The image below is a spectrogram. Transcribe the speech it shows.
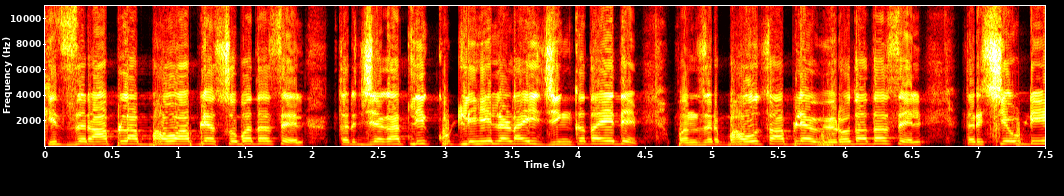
की जर आपला भाऊ आपल्यासोबत असेल तर जगातली कुठलीही लढाई जिंकता येते. पण जर भाऊच आपल्या विरोधात असेल तर शेवटी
